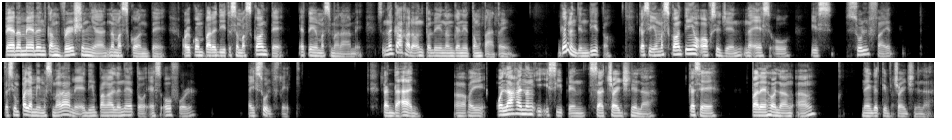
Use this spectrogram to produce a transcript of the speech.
pero meron kang version niya na mas konti. Or kumpara dito sa mas konti, ito yung mas marami. So, nagkakaroon tuloy ng ganitong pattern. Ganon din dito. Kasi yung mas konti yung oxygen na SO is sulfite. Tapos yung pala may mas marami, edi yung pangalan nito, SO4, ay sulfate. Tandaan, okay, wala ka nang iisipin sa charge nila kasi pareho lang ang negative charge nila.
